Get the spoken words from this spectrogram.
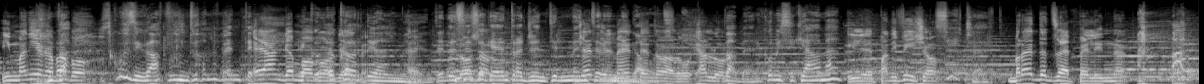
in maniera proprio... Scusi, va puntualmente. E anche un po' e co- cordialmente. Eh, nel senso so. che entra gentilmente, Gentilmente entra lui. Allora- Va bene, come si chiama? Il panificio? Sì, certo. Brad Zeppelin.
